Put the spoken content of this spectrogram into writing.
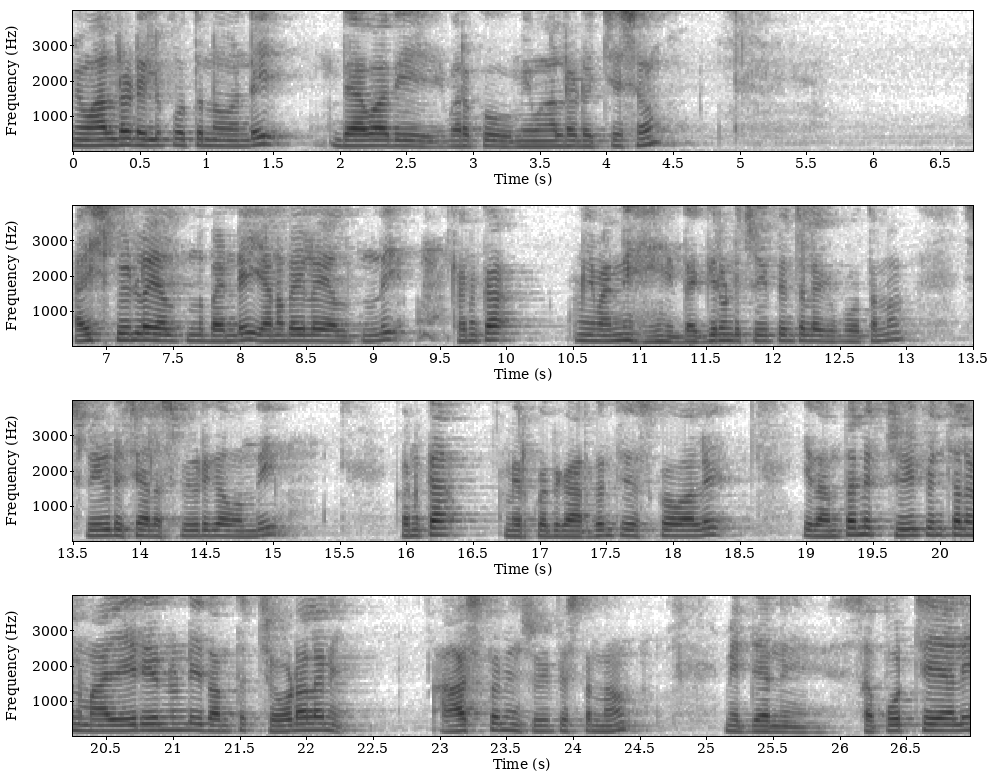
మేము ఆల్రెడీ వెళ్ళిపోతున్నామండి. దేవాది వరకు మేము ఆల్రెడీ వచ్చేసాం. హై స్పీడ్లో వెళ్తుంది బండి ఎనభైలో వెళ్తుంది. కనుక మేము అన్నీ దగ్గరుండి చూపించలేకపోతున్నాం. స్పీడ్ చాలా స్పీడ్గా ఉంది. కనుక మీరు కొద్దిగా అర్థం చేసుకోవాలి. ఇదంతా మీరు చూపించాలని మా ఏరియా నుండి ఇదంతా చూడాలని ఆశతో మేము చూపిస్తున్నాం. మీరు దాన్ని సపోర్ట్ చేయాలి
